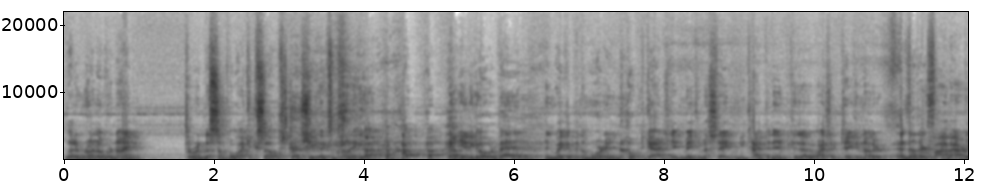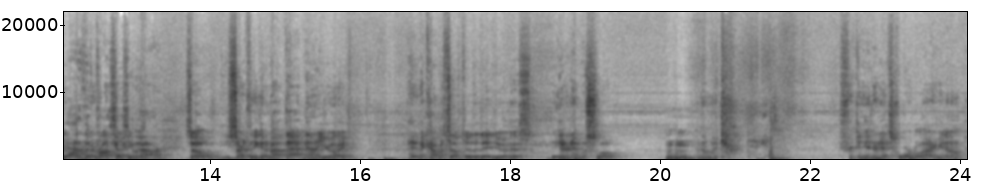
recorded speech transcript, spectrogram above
let it run overnight to run the simple like Excel spreadsheet like something. and you had to go to bed and wake up in the morning and hope to God you didn't make a mistake when you typed it in because otherwise it would take another Another- five hours. yeah, the processing power. So you start thinking about that now. You're like, I, I caught myself the other day doing this. The internet was slow. Mm-hmm. And I'm like, God dang it. Freaking internet's horrible out here, you know?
